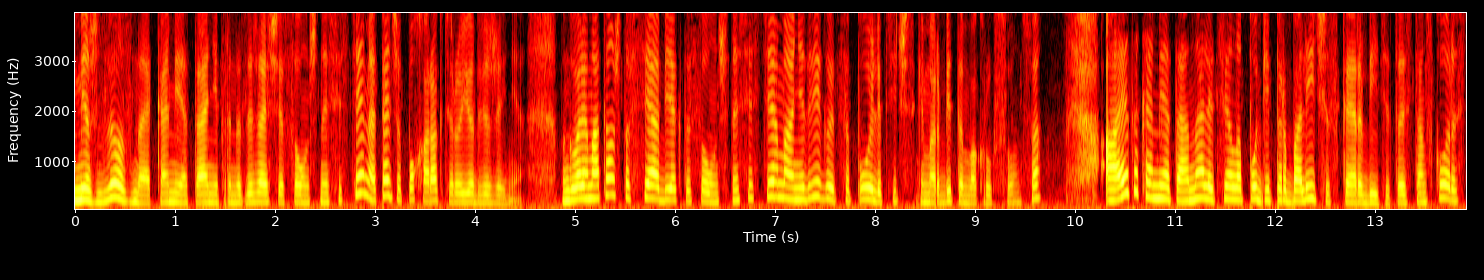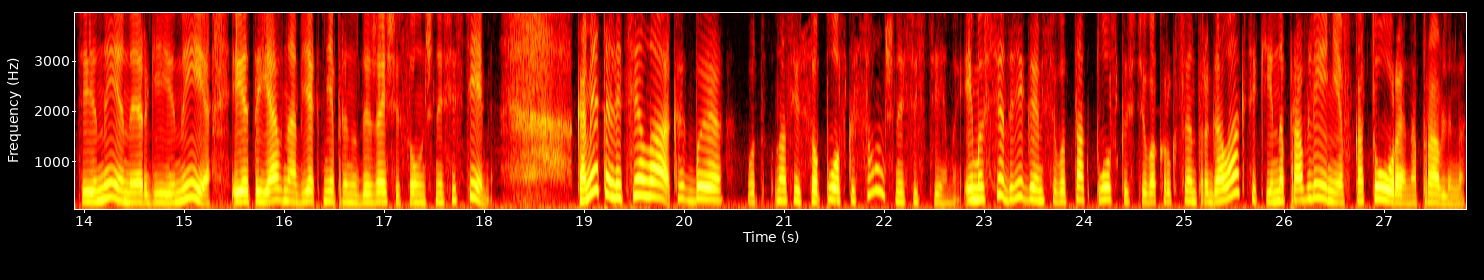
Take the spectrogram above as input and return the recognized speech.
межзвездная комета, а не принадлежащая Солнечной системе, опять же, по характеру ее движения. Мы говорим о том, что все объекты Солнечной системы, они двигаются по эллиптическим орбитам вокруг Солнца. А эта комета, она летела по гиперболической орбите, то есть там скорости иные, энергии иные, и это явно объект, не принадлежащий Солнечной системе. Комета летела как бы вот у нас есть плоскость Солнечной системы, и мы все двигаемся вот так плоскостью вокруг центра галактики, и направление, в которое направлено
